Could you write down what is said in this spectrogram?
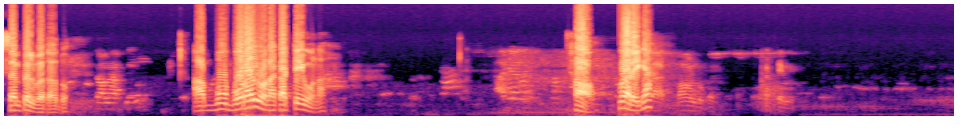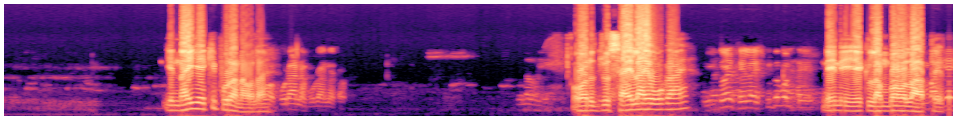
सैंपल बता दो अब वो बोरा ही होना कट्टे ही होना। हाँ बार है क्या? ये नई है कि पुराना वाला है? पुराना पुराना सब और जो सैला है वो कहाँ है? तो तो बोलते हैं। नहीं नहीं एक लंबा वाला आता है ये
